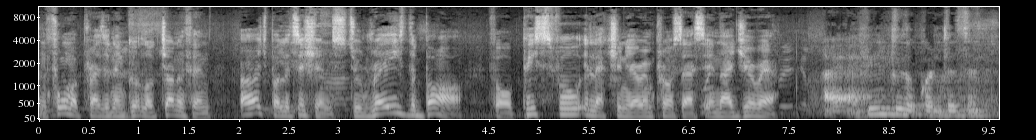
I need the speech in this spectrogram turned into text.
and former President Goodluck Jonathan urged politicians to raise the bar for a peaceful electioneering process in Nigeria. I appeal to the contestants,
